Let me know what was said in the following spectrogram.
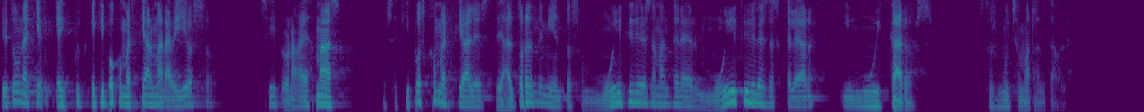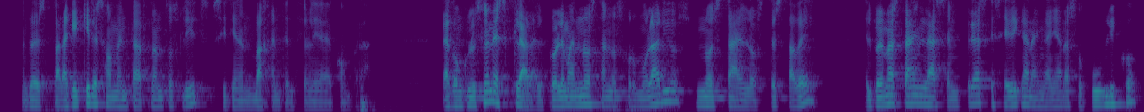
Yo tengo un equipo comercial maravilloso. Sí, pero una vez más, los equipos comerciales de alto rendimiento son muy difíciles de mantener, muy difíciles de escalar y muy caros. Esto es mucho más rentable. Entonces, ¿para qué quieres aumentar tantos leads si tienen baja intencionalidad de compra? La conclusión es clara, el problema no está en los formularios, no está en los test AB, el problema está en las empresas que se dedican a engañar a su público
